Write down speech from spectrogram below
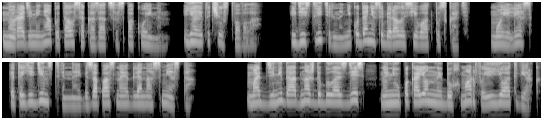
но ради меня пытался казаться спокойным. Я это чувствовала. И действительно, никуда не собиралась его отпускать. Мой лес — это единственное безопасное для нас место. Мать Демида однажды была здесь, но неупокоенный дух Марфы ее отверг.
